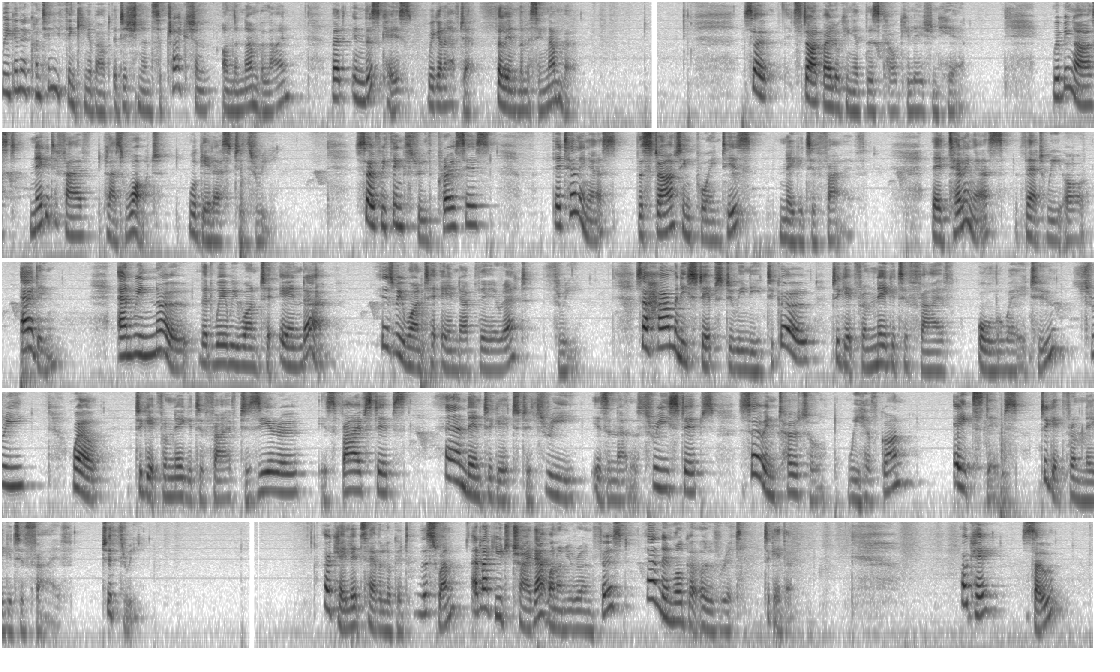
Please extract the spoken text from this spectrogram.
We're going to continue thinking about addition and subtraction on the number line, but in this case, we're going to have to fill in the missing number. So let's start by looking at this calculation here. We're being asked negative 5 plus what will get us to 3. So if we think through the process, they're telling us the starting point is negative 5. They're telling us that we are adding, and we know that where we want to end up is we want to end up there at 3. So how many steps do we need to go to get from negative 5 all the way to 3? Well, to get from negative 5 to 0 is 5 steps, and then to get to 3 is another 3 steps. So in total, we have gone 8 steps to get from negative 5 to 3. Okay, let's have a look at this one. I'd like you to try that one on your own first, and then we'll go over it together. Okay, so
